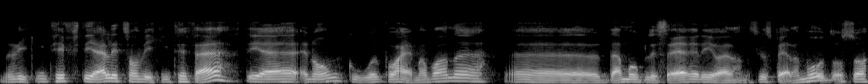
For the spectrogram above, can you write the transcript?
Men Viking TIFF de er litt sånn Viking TIFF er. De er enormt gode på hjemmebane. Eh, Der mobiliserer de og er vanskelig å spille mot. Og så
